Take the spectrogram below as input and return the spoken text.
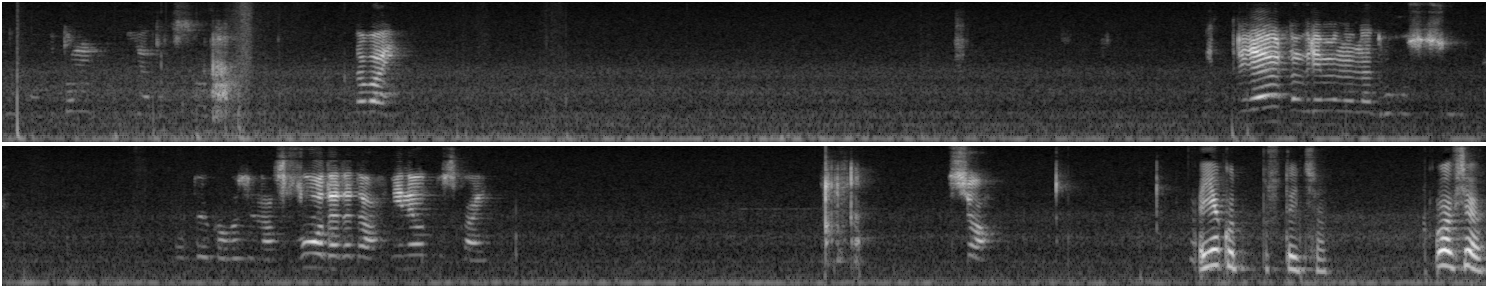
тульку. Потім я так само. Давай. Стреляю одновременно на другу сосуду. Вот только возле нас. Во, да-да-да, и не отпускай. Все. А як от пуститься? О, все.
